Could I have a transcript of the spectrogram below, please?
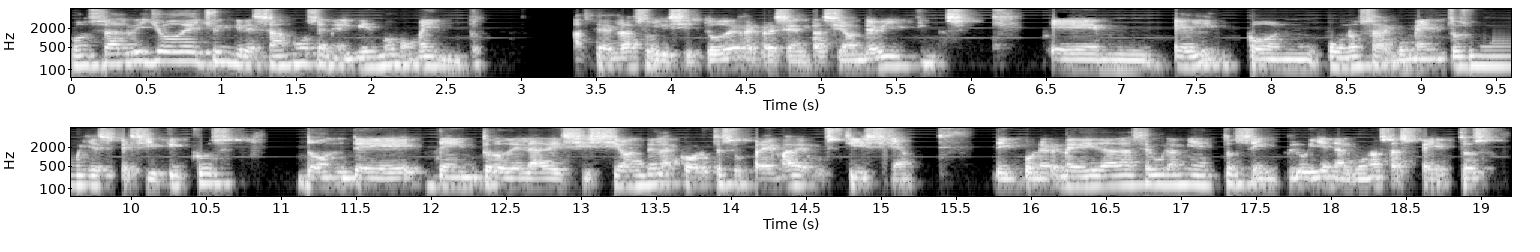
Gonzalo y yo, de hecho, ingresamos en el mismo momento hacer la solicitud de representación de víctimas. Em, él con unos argumentos muy específicos donde dentro de la decisión de la Corte Suprema de Justicia de imponer medida de aseguramiento se incluyen algunos aspectos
